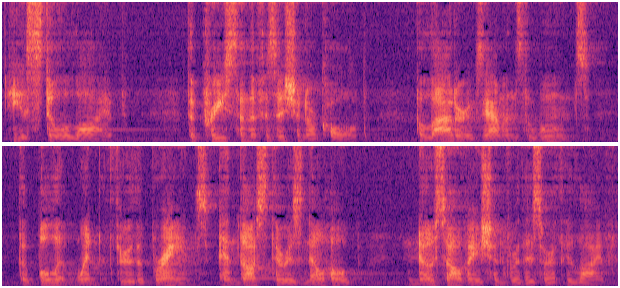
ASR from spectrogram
he is still alive. The priest and the physician are called. The latter examines the wounds. The bullet went through the brains, and thus there is no hope, no salvation for this earthly life.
